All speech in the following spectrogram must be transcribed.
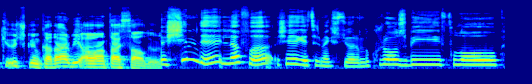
2-3 gün kadar bir avantaj sağlıyoruz. E, Şimdi lafı şeye getirmek istiyorum. Bu Crosby, Flow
